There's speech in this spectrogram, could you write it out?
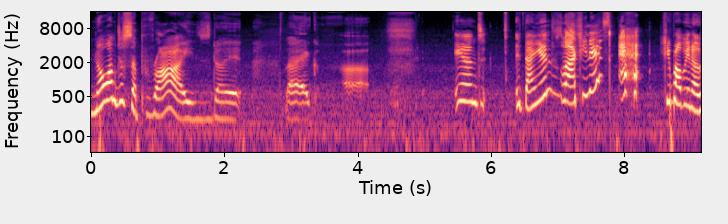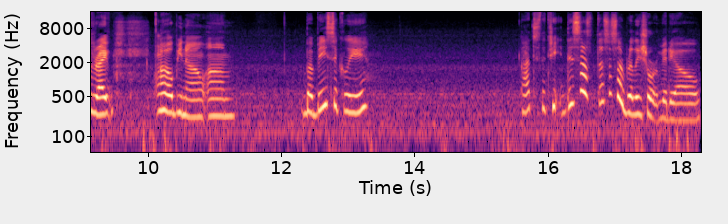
No, I'm just surprised. Like, uh, and if Diane's watching this, she probably knows, right? I hope you know. Um, but basically, that's the t- this is this is a really short video.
